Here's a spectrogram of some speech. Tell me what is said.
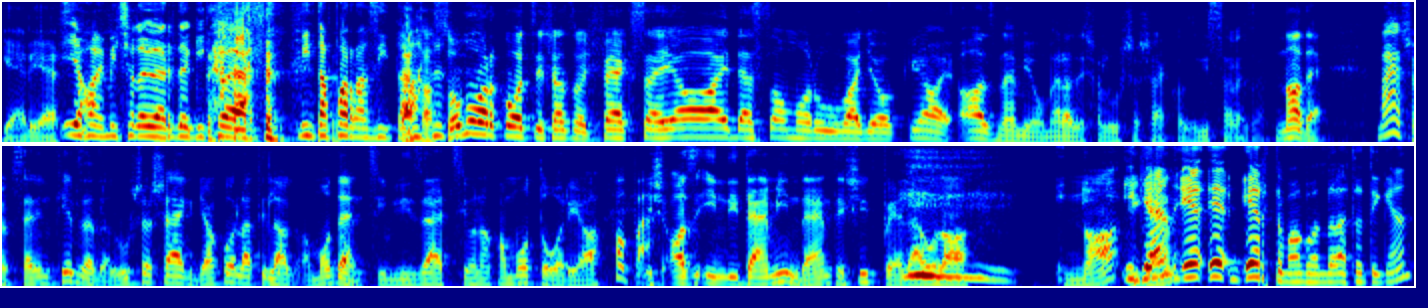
gerjeszt. Jaj, micsoda ördögi kör, mint a parazita. Tehát ha szomorkodsz, és az, hogy fekszel, jaj, de szomorú vagyok, jaj, az nem jó, mert az is a lustasághoz visszavezet. Na de, mások szerint képzeld, a lustaság gyakorlatilag a modern civilizációnak a motorja, Hoppá. és az indít el mindent, és itt például a... Na, igen, igen, ér- értem a gondolatot, igen.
